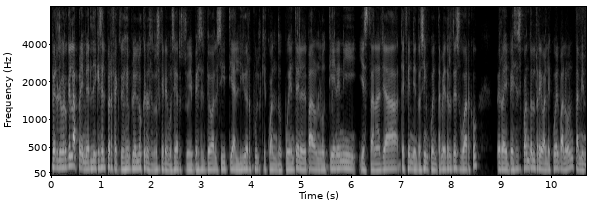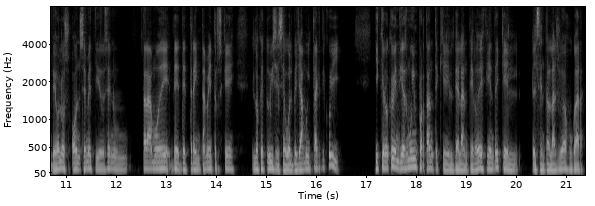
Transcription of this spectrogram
Pero yo creo que la Premier League es el perfecto ejemplo de lo que nosotros queremos hacer. Yo a veces veo al City, al Liverpool, que cuando pueden tener el balón lo tienen y, y, están allá defendiendo a 50 metros de su arco, pero hay veces cuando el rival le coge el balón, también veo los 11 metidos en un tramo de, de, de 30 metros, que es lo que tú dices, se vuelve ya muy táctico y, y creo que hoy en día es muy importante que el delantero defienda y que el, el central ayude a jugar.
